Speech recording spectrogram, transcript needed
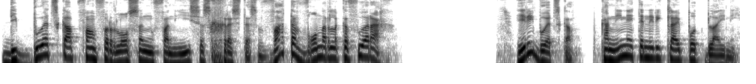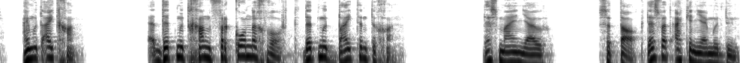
die boodskap van verlossing van Jesus Christus. Wat 'n wonderlike voorreg. Hierdie boodskap kan nie net in hierdie kleipot bly nie. Hy moet uitgaan. Dit moet gaan verkondig word. Dit moet buitentoe gaan. Dis my en jou se taak. Dis wat ek en jy moet doen.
